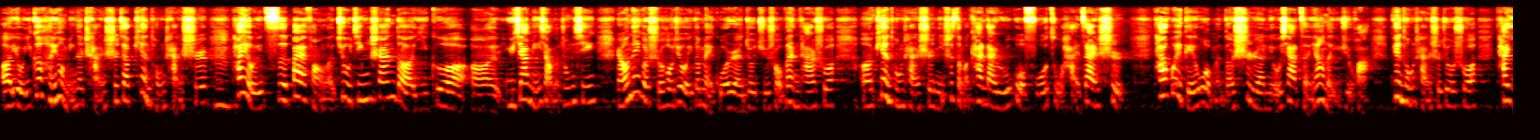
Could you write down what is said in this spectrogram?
呃有一个很有名的禅师叫片桐禅师，嗯他有一次拜访了旧金山的一个呃瑜伽冥想的中心，然后那个时候就有一个美国人就举手问他说，呃片桐禅师你是怎么看待如果佛祖还在世，他会给我们的世人留下怎样的一句话？片桐禅师就说他以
